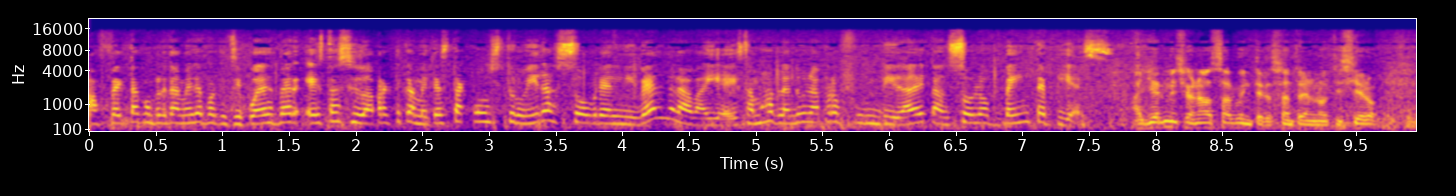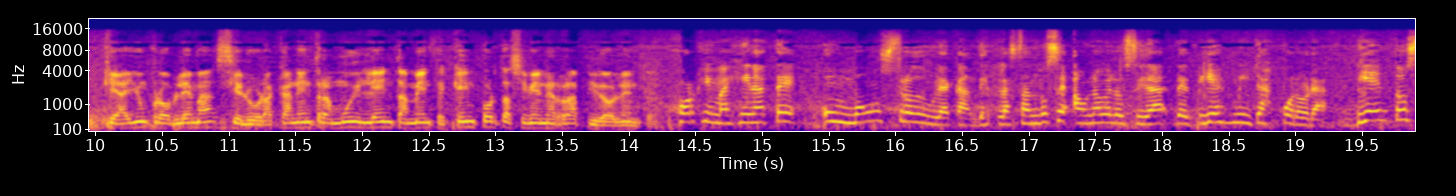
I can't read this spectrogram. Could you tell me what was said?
Afecta completamente porque si puedes ver, esta ciudad prácticamente está construida sobre el nivel de la bahía y estamos hablando de una profundidad de tan solo 20 pies. Ayer mencionabas algo interesante en el noticiero, que hay un problema si el huracán entra muy lentamente. ¿Qué importa si viene rápido o lento? Jorge, imagínate un monstruo de huracán desplazándose a una velocidad de 10 millas por hora. Vientos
